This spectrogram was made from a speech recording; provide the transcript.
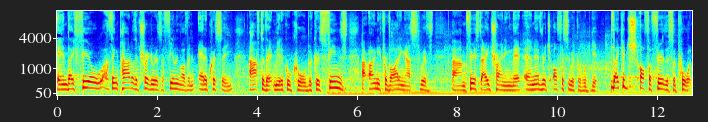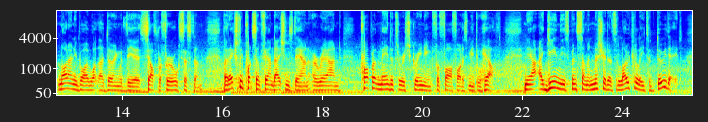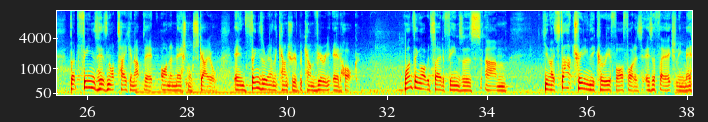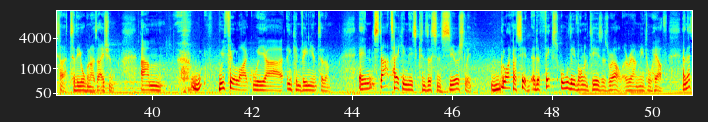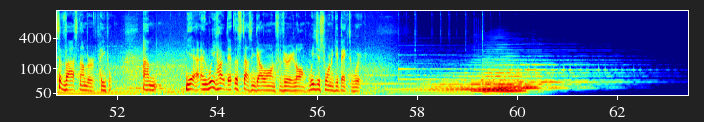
and they feel, I think part of the trigger is a feeling of inadequacy after that medical call because FENZ are only providing us with um, first aid training that an average office worker would get. They could offer further support, not only by what they're doing with their self-referral system, but actually put some foundations down around proper mandatory screening for firefighters' mental health. Now, again, there's been some initiatives locally to do that, but FENZ has not taken up that on a national scale, and things around the country have become very ad hoc. One thing I would say to FENZ is, um, you know, start treating their career firefighters as if they actually matter to the organisation. Um, we feel like we are inconvenient to them. And start taking these conditions seriously. Like I said, it affects all their volunteers as well around mental health. And that's a vast number of people. Um, yeah, and we hope that this doesn't go on for very long. We just want to get back to work.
